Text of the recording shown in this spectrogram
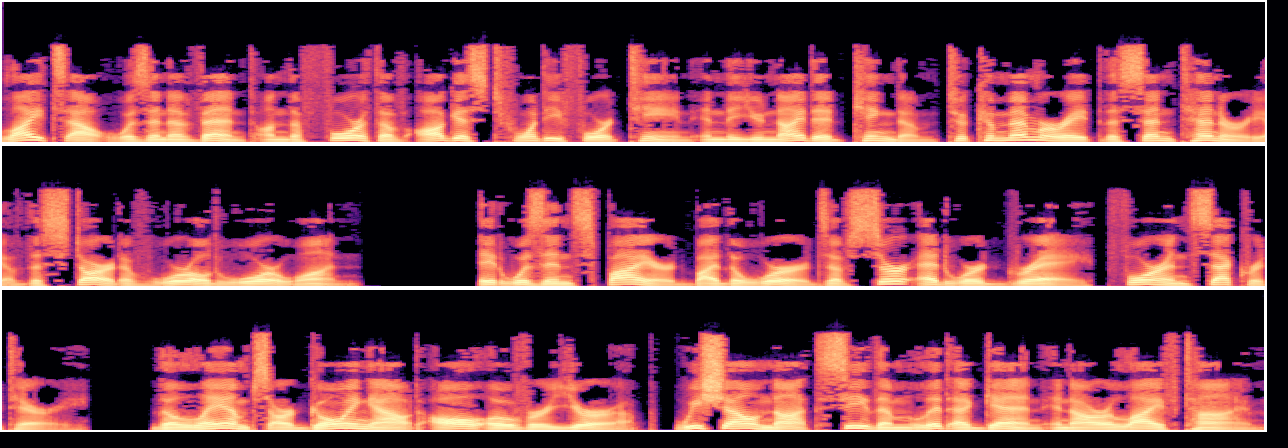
Lights Out was an event on 4 August 2014 in the United Kingdom to commemorate the centenary of the start of World War I. It was inspired by the words of Sir Edward Grey, Foreign Secretary, "...the lamps are going out all over Europe, we shall not see them lit again in our lifetime."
